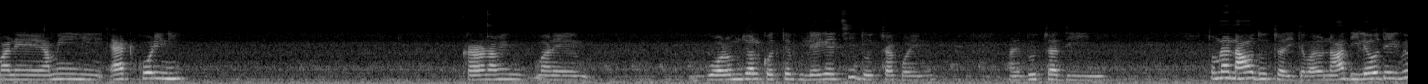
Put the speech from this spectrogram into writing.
মানে আমি অ্যাড করিনি। কারণ আমি মানে গরম জল করতে ভুলে গেছি, দুধটা করিনি। মানে দুধটা দিইনি। তোমরা নাও দুধটা দিতে পারো। না দিলেও দেখবে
